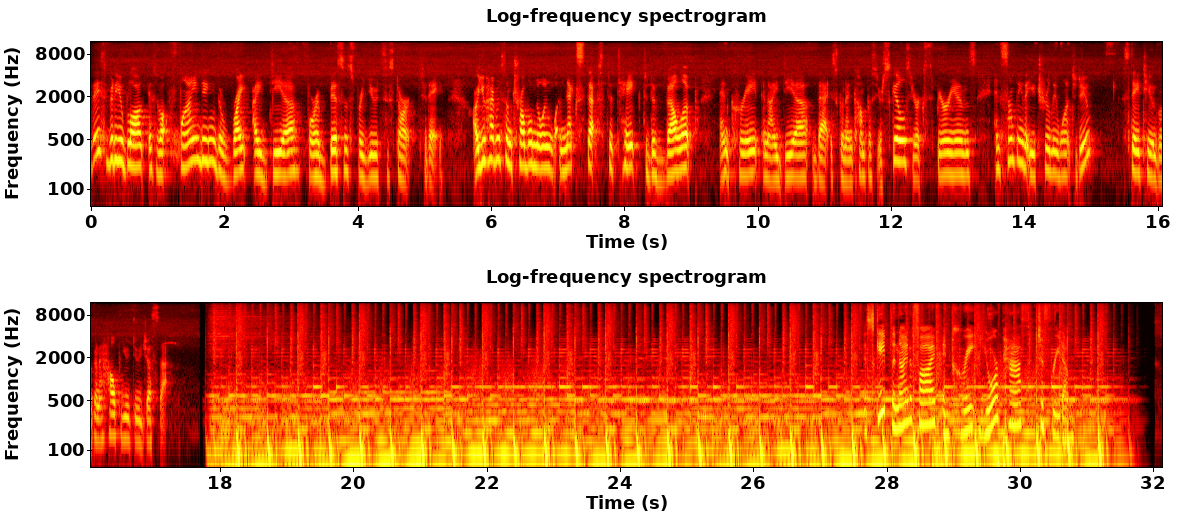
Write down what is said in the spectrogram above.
Today's video blog is about finding the right idea for a business for you to start today. Are you having some trouble knowing what next steps to take to develop and create an idea that is going to encompass your skills, your experience, and something that you truly want to do? Stay tuned. We're going to help you do just that. Escape the 9 to 5 and create your path to freedom.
